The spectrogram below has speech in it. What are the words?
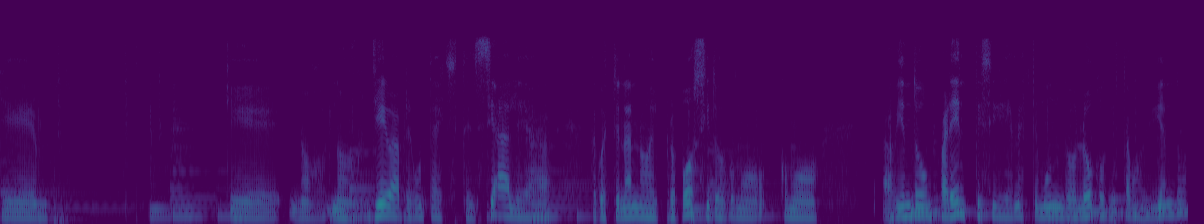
que, nos, lleva a preguntas existenciales, a, cuestionarnos el propósito, como, como habiendo un paréntesis en este mundo loco que estamos viviendo,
